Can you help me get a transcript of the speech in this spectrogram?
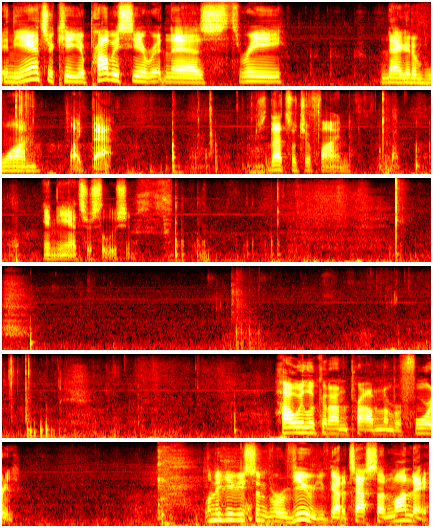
in the answer key, you'll probably see it written as 3, negative 1, like that. So that's what you'll find in the answer solution. How are we looking on problem number 40? Let me give you some review. You've got a test on Monday.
